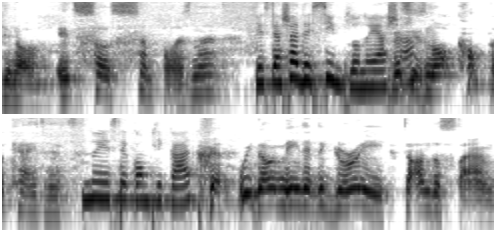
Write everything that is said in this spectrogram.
you know, it's so simple, isn't it? Este așa de simplu, nu-i This așa? is not complicated. Nu este complicat we don't need a degree to understand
